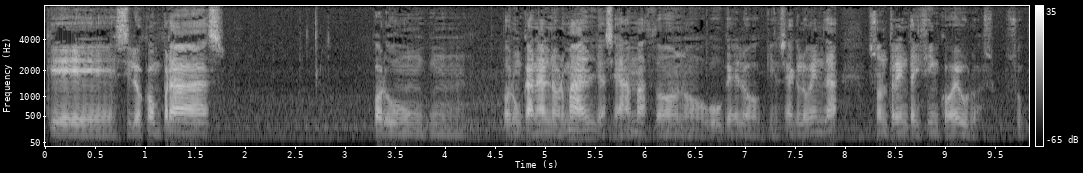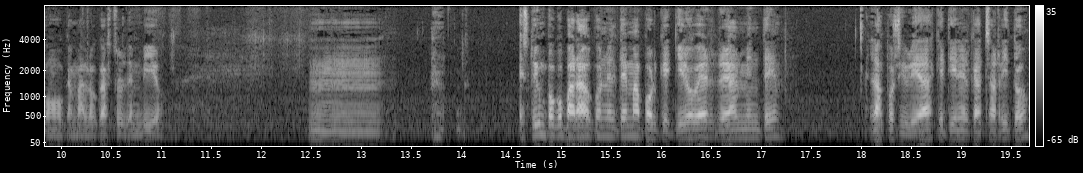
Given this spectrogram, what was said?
que si lo compras por un por un canal normal, ya sea Amazon o Google o quien sea que lo venda, son 35 euros, supongo que más los gastos de envío. Mm, estoy un poco parado con el tema porque quiero ver realmente las posibilidades que tiene el cacharrito,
